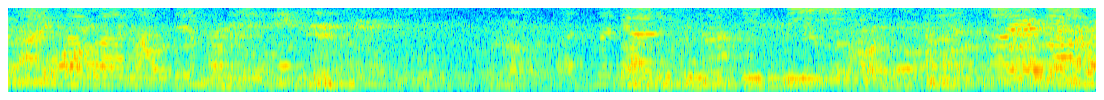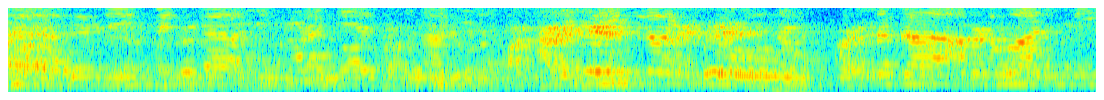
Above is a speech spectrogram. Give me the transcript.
సాయిబాబా మందిరం ఉండేది పద్మ గారు దీన్ని చాలా బాగా చైర్మన్గా దీన్ని రన్ చేస్తున్నారు. దీనిలో ఇప్పుడు కొత్తగా అమ్మవారిని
